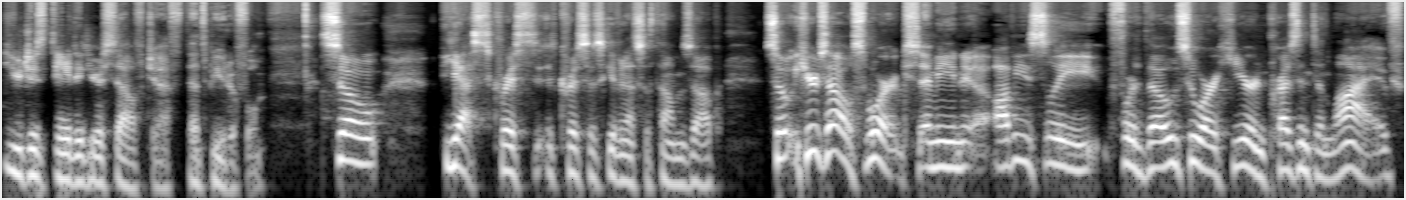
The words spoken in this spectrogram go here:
you just dated yourself, Jeff. That's beautiful. So, yes, Chris Chris has given us a thumbs up. So here's how this works. I mean, obviously, for those who are here and present and live,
